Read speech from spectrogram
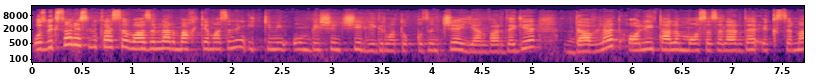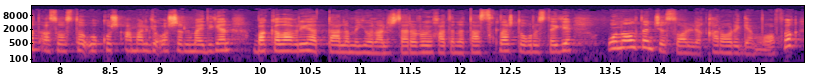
O'zbekiston respublikasi vazirlar mahkamasining ikki ming o'n beshinchi yil yigirma to'qqizinchi yanvardagi davlat oliy ta'lim muassasalarida eksternat asosida o'qish amalga oshirilmaydigan bakalavriat ta'limi yo'nalishlari ro'yxatini tasdiqlash to'g'risidagi o'n oltinchi sonli qaroriga muvofiq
